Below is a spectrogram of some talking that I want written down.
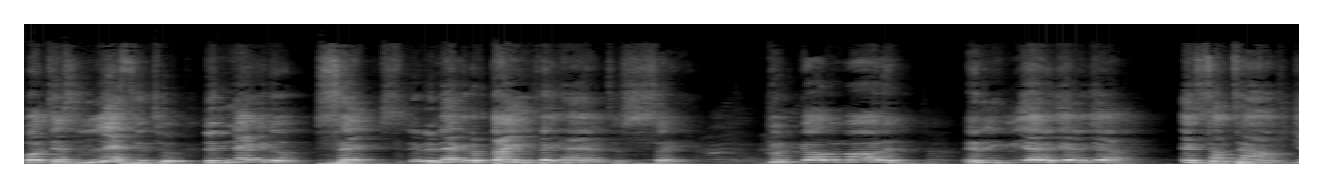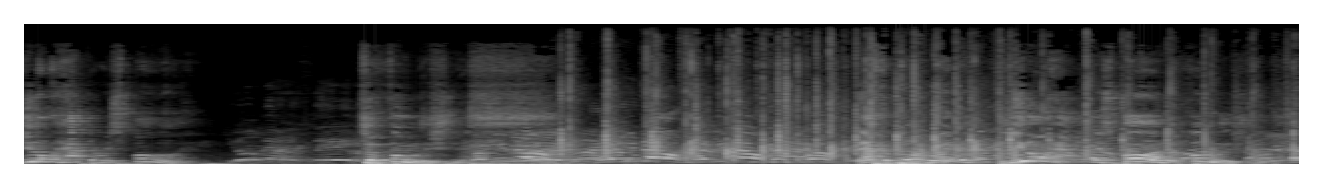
but just listen to the negative sex, the negative things they had to say. Good God Almighty. And yeah, yeah, yeah. And sometimes you don't have to respond to foolishness. No, you don't. No, you don't. No, you don't. That's the point right there. You don't have to respond to foolishness.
